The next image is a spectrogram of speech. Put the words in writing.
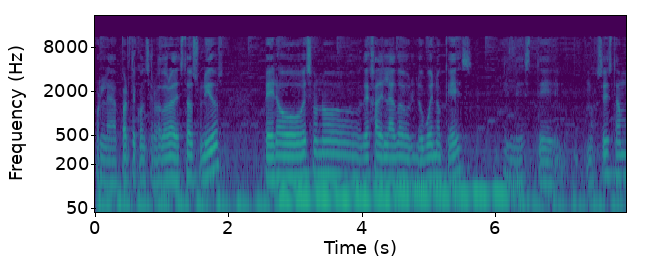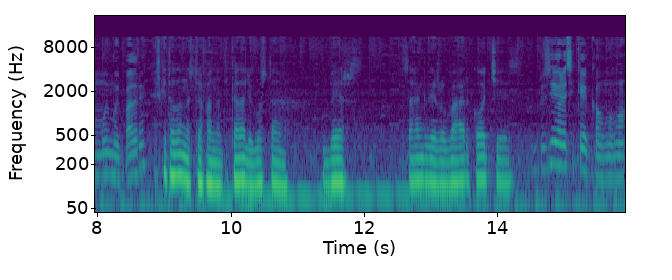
por la parte conservadora de Estados Unidos, pero eso no deja de lado lo bueno que es. El, este, no sé, está muy, muy padre. Es que toda nuestra fanaticada le gusta ver sangre, robar coches. Pues sí, ahora sí que como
